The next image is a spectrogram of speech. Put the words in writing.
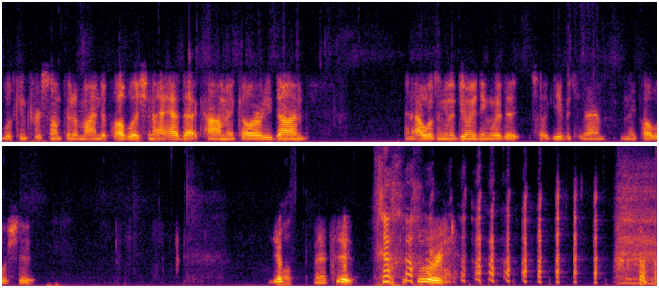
looking for something of mine to publish, and I had that comic already done, and I wasn't going to do anything with it, so I gave it to them, and they published it. Yep, Well- that's it. That's the story.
